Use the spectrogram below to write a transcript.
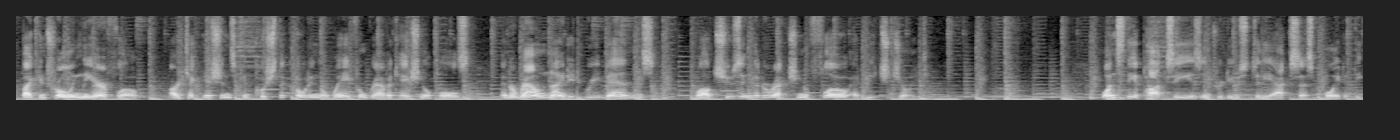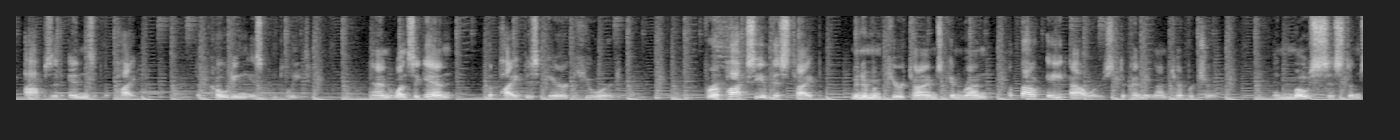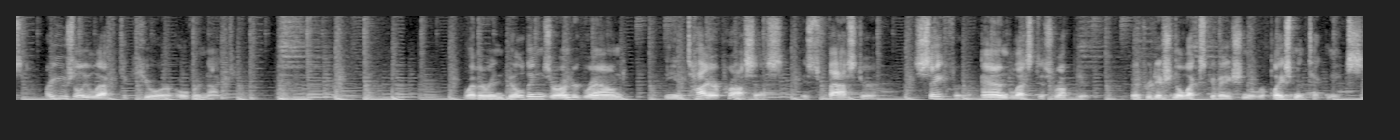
By controlling the airflow, our technicians can push the coating away from gravitational pulls and around 90 degree bends while choosing the direction of flow at each joint. Once the epoxy is introduced to the access point at the opposite ends of the pipe, the coating is complete. And once again, the pipe is air cured. For epoxy of this type, minimum cure times can run about 8 hours depending on temperature, and most systems are usually left to cure overnight. Whether in buildings or underground, the entire process is faster, safer, and less disruptive than traditional excavation or replacement techniques.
